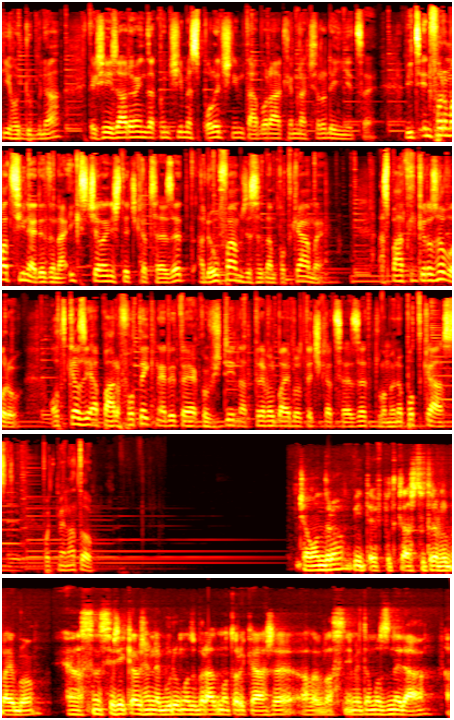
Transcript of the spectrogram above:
dubna, takže ji zároveň zakončíme společným táborákem na Čarodejnice. Víc informací najdete na xchallenge.cz a doufám, že se tam potkáme. A zpátky k rozhovoru. Odkazy a pár fotek najdete jako vždy na travelbible.cz lomeno podcast. Pojďme na to. Čau Ondro, vítej v podcastu Travel Bible. Já jsem si říkal, že nebudu moc brát motorkáře, ale vlastně mi to moc nedá. A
